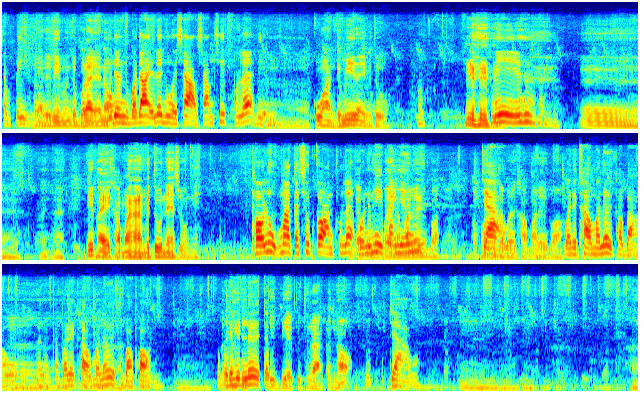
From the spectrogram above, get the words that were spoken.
จำปีแต่ว่าเดี๋ยวนี้มันก็บ่ได้แล้วเนาะบ่เดียวนี่บ่ได้เลยหน่วยชาวชามชิดพุ่นละเดี๋ยวนี้เออกูหันก็มีได้ประตูมีเออเออๆมีไผเข้ามาหาไปตู้แน่ช่วงนี้ทอลูกมาแต่ชุดก่อนพุ่นละบ่ได้มีไผเข้ายัมาง เลยบ่เอาพ่อเจ้านี่ก็บ่ได้เข้ามาเลยบ่ บ่ได้เข้ามาเลยเขาเบาเอออั อันนั้นก็บ่ได้เข้ามาเลยเขาเบาพร อืมก็บ่ได้เห็นเลยแต่ ติดเบียดติดธุระเพิ่นเนาะเจ้าอืมอ่า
